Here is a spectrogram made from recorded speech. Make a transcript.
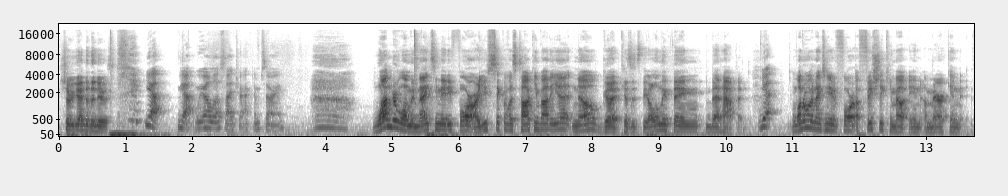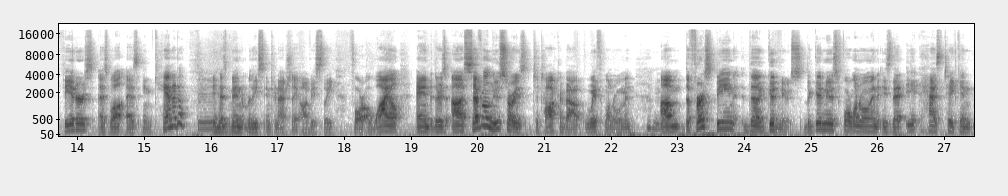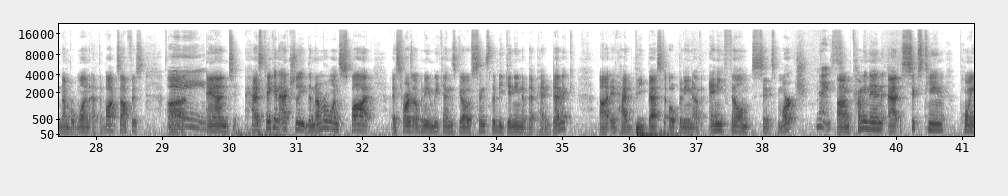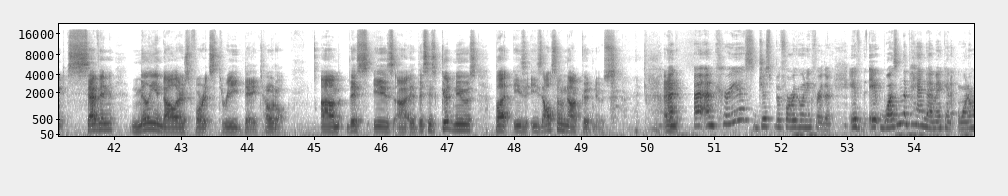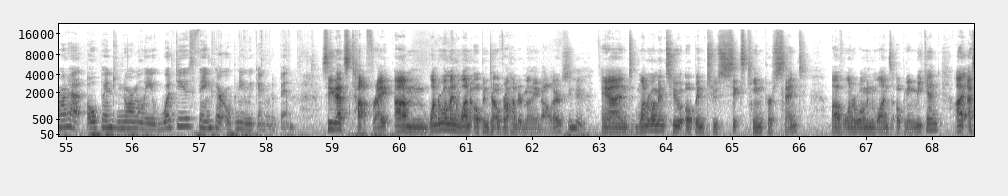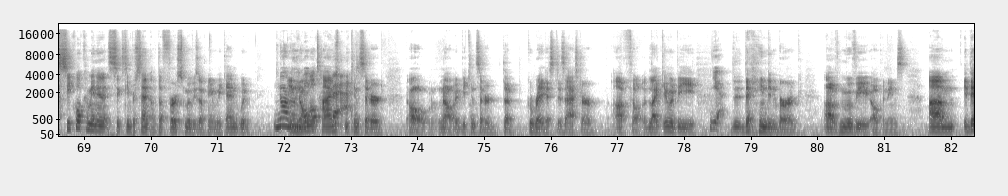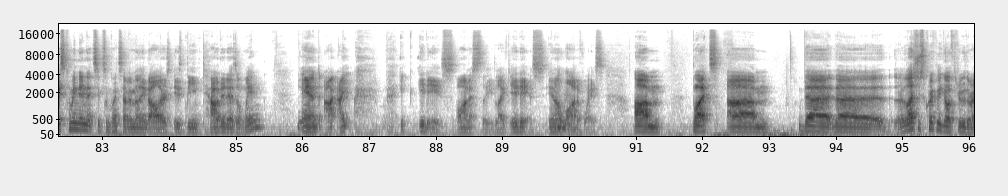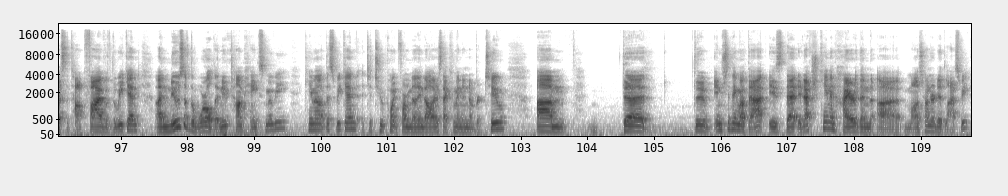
Should we get into the news? yeah, yeah, we got a little sidetracked. I'm sorry. Wonder Woman 1984. Are you sick of us talking about it yet? No? Good, because it's the only thing that happened. Yeah. Wonder Woman 1984 officially came out in American theaters as well as in Canada. It has been released internationally, obviously, for a while. And there's uh, several news stories to talk about with Wonder Woman. Um, the first being the good news. The good news for Wonder Woman is that it has taken number one at the box office. Uh, and has taken actually the number one spot as far as opening weekends go since the beginning of the pandemic. Uh, it had the best opening of any film since March Nice. um, coming in at $16.7 million dollars for its three-day total. Um, this is uh, this is good news, but is is also not good news. and I, I'm curious, just before we go any further, if it wasn't the pandemic and Wonder Woman had opened normally, what do you think their opening weekend would have been? see, that's tough, right? Um, Wonder Woman one opened to over $100 million, dollars and Wonder Woman two opened to 16% of Wonder Woman 1's opening weekend. Uh, a sequel coming in at 16% of the first movie's opening weekend would Normally in normal times be considered oh no it'd be considered the greatest disaster of film like it would be Yeah. the, the hindenburg of movie openings. Um, this coming in at 16.7 million dollars is being touted as a win. And i, I it, it is honestly like it is in a lot of ways. Um, but um, the the let's just quickly go through the rest of the top five of the weekend. Uh, News of the World, a new Tom Hanks movie, came out this weekend to two point four million dollars. That came in at number two. Um, the the interesting thing about that is that it actually came in higher than uh, Monster Hunter did last week,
